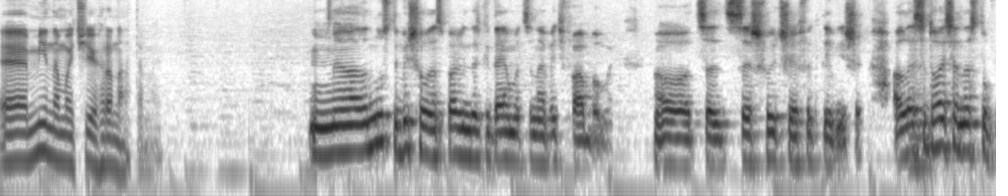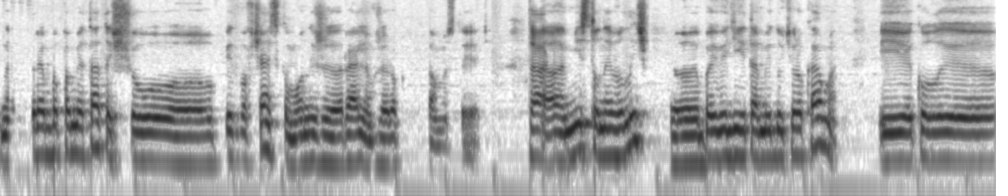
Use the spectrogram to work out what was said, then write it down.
е, мінами чи гранатами. Е, Ну, здебільшого насправді не кидаємо це навіть фабами. О, Це, це швидше і ефективніше. Але Мгм. ситуація наступна: треба пам'ятати, що під Вовчанськом вони ж реально вже роками стоять. Так, А місто невеличке, е, бойові дії там йдуть роками, і коли,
